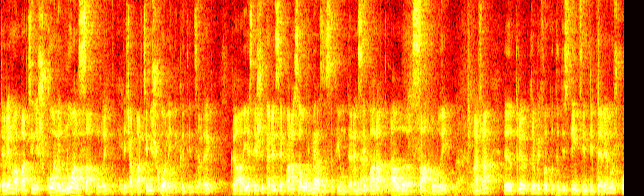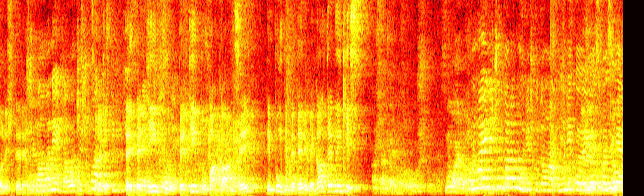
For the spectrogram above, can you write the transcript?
terenul aparține școlii, nu al satului, deci aparține școlii, din cât înțeleg, că este și teren separat sau urmează să fie un teren separat al uh, satului, așa, tre- trebuie făcută distinție între terenul școlii și terenul... Și la Onești, la orice Așa, școală înțelegeți? este închis Ei, pe, terenul timpul, școlii. pe timpul vacanței, din punct de vedere legal, trebuie închis. Așa trebuie. Nu mai lua. Nu mai e niciun bălămân nici cu domnul Acumuni, că eu sunt consilier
